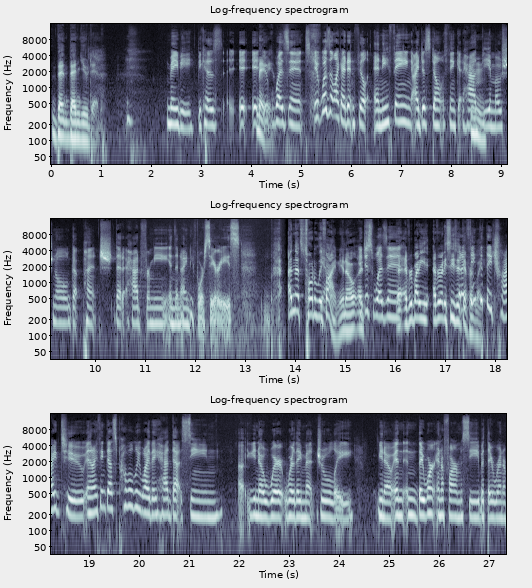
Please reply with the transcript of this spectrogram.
than than you did. Maybe because it it, Maybe. it wasn't it wasn't like I didn't feel anything. I just don't think it had Mm-hmm. the emotional gut punch that it had for me in the '94 series. And that's totally Yeah. fine, you know. It just wasn't. everybody everybody sees it but I think that they tried to, and I think that's probably why they had that scene, uh, you know, where where they met Julie, you know, and and they weren't in a pharmacy, but they were in a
